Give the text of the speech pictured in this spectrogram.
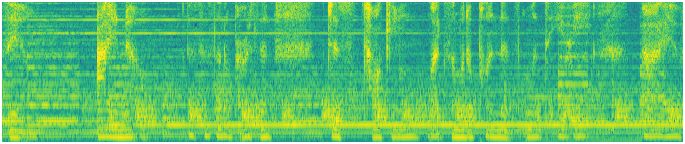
them. I know this isn't a person just talking like some of the pundits on TV. I've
